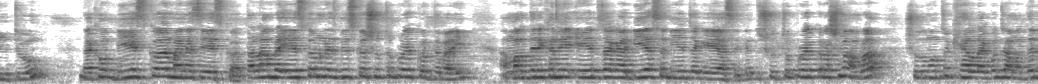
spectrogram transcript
into দেখো B square minus A square তাহলে আমরা A square minus B square সূত্র প্রয়োগ করতে পারি। আমাদের এখানে এ এর জায়গায় বি আছে বি এর জায়গায় এ আছে, কিন্তু সূত্র প্রয়োগ করার সময় আমরা শুধুমাত্র খেয়াল রাখব যে আমাদের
